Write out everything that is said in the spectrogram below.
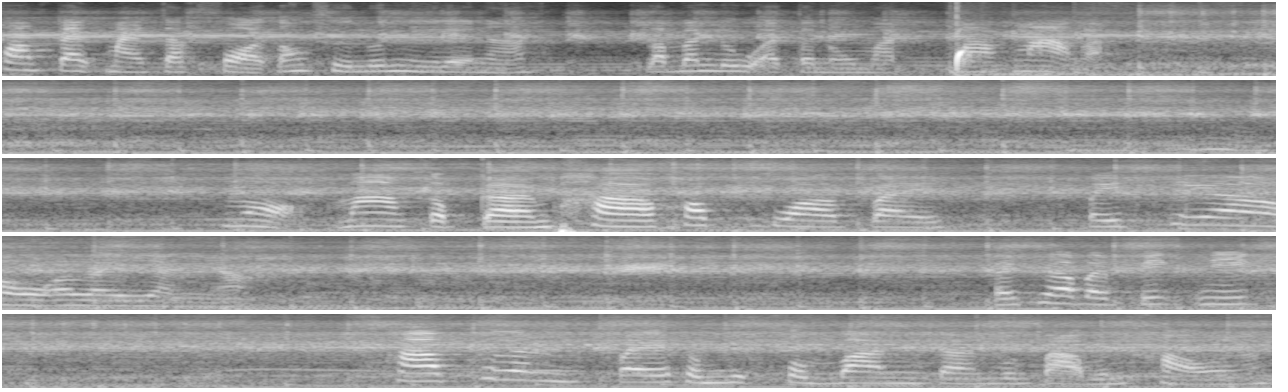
ความแปลกใหม่จากฟอร์ดต้องซื้อรุ่นนี้เลยนะ แล้วมันดูอัตโนมัติมาก ๆ อะ เหมาะมากกับการพาครอบครัวไปไปเที่ยวอะไรอย่างเงี้ย ไปเที่ยวไปปิกนิกพาเพื่อนไปสมบุกสมบันกันบนป่าบนเขานะ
